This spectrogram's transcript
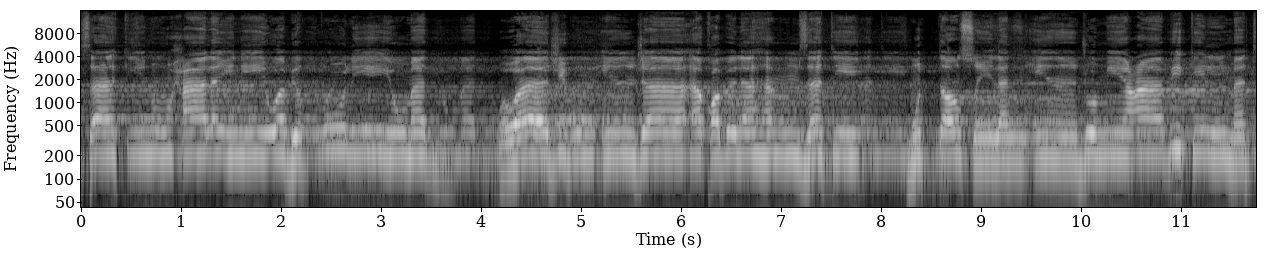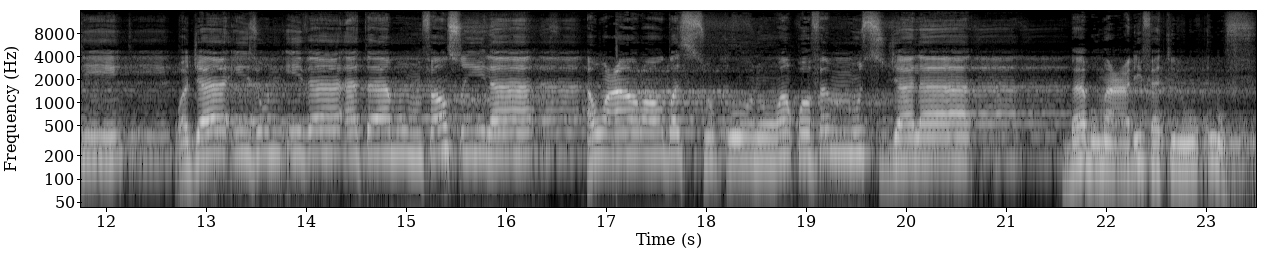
ساكن حالين وبالطول يمد وواجب إن جاء قبل همزة متصلا إن جمع بكلمة وجائز إذا أتى منفصلا أو عارض السكون وقفا مسجلا. باب معرفة الوقوف.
